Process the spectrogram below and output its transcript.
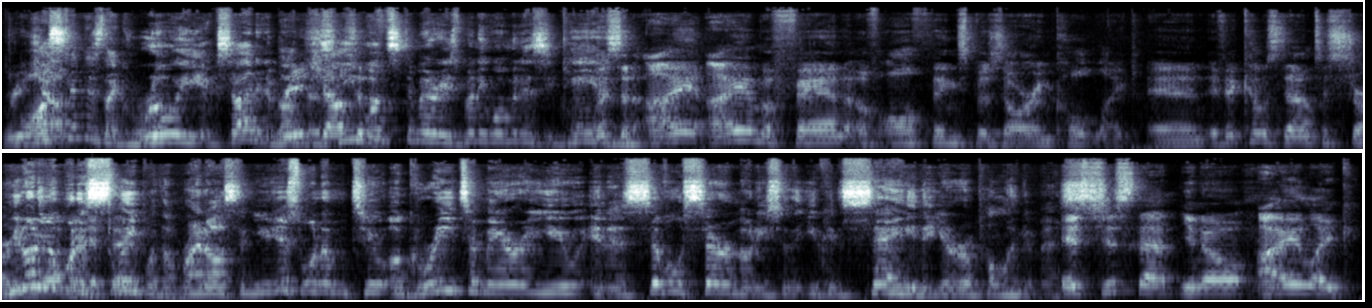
reach Austin out. is like really excited about Reach this. He to the- wants to marry as many women as he can. Listen, I I am a fan of all things bizarre and cult-like, and if it comes down to starting, you don't even want to get there- sleep with him, right, Austin? You just want him to agree to marry you in a civil ceremony so that you can say that you're a polygamist. It's just that you know I like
